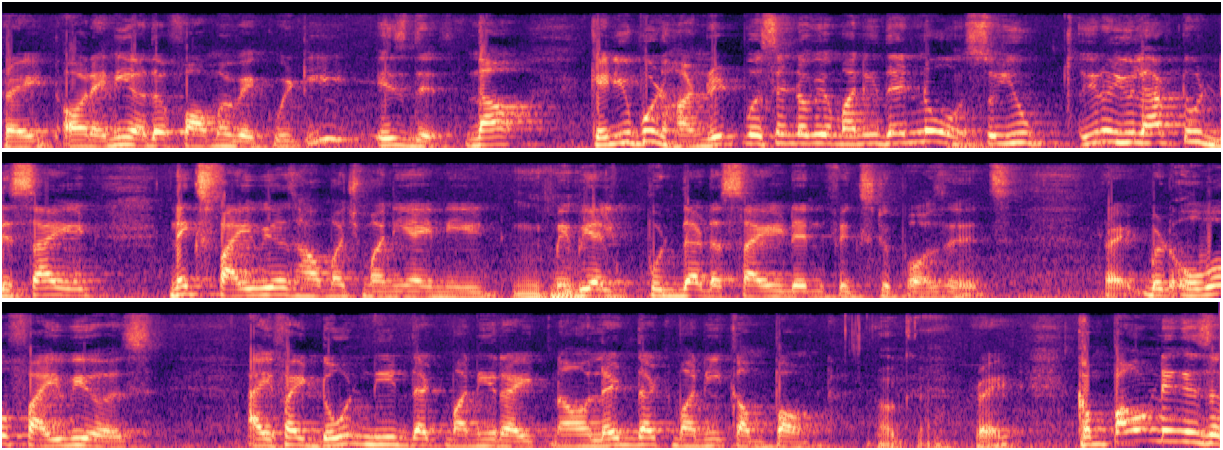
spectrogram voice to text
right or any other form of equity is this. Now can you put 100% of your money there? No. So you you know you'll have to decide next 5 years how much money i need. Maybe i'll put that aside in fixed deposits right but over 5 years if i don't need that money right now let that money compound Okay. right compounding is a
